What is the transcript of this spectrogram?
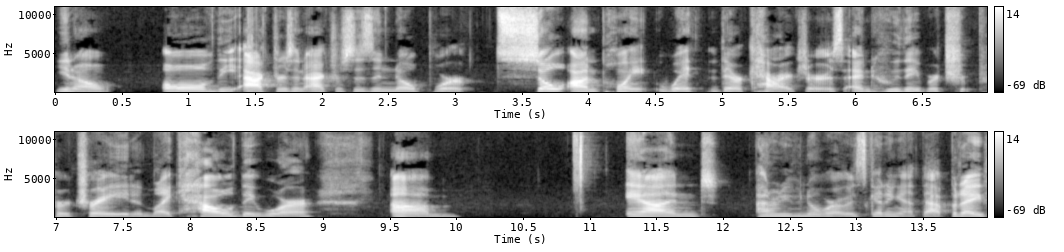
you know, all of the actors and actresses in Nope were so on point with their characters and who they were portrayed and like how they were. Um, and I don't even know where I was getting at that, but I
